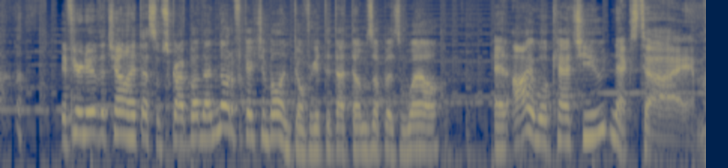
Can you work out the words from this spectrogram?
if you're new to the channel, hit that subscribe button, that notification bell, and don't forget to hit that thumbs up as well. And I will catch you next time.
